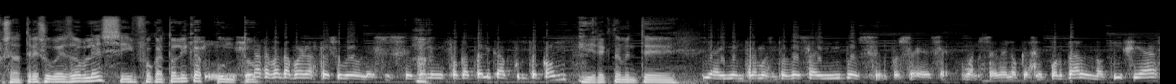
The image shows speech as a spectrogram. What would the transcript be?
O sea, www.infocatólica.com. Sí, no hace falta poner las tres W, se pone ah. infocatólica.com y directamente y ahí entramos, entonces ahí pues pues bueno, se ve lo que es el portal, noticias,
